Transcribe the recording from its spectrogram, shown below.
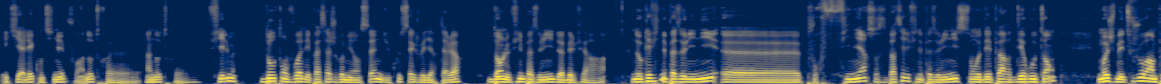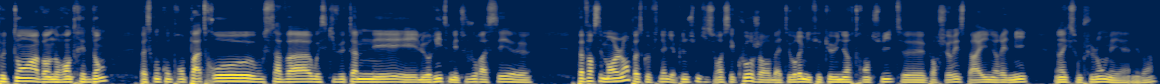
et qui allait continuer pour un autre un autre film dont on voit des passages remis en scène. Du coup, c'est ça que je veux dire tout à l'heure dans le film Pasolini de Abel Ferrara. Donc les films de Pasolini, euh, pour finir sur cette partie, les films de Pasolini sont au départ déroutants. Moi, je mets toujours un peu de temps avant de rentrer dedans parce qu'on comprend pas trop où ça va, où est-ce qu'il veut t'amener et le rythme est toujours assez euh, pas forcément lent parce qu'au final il y a plein de films qui sont assez courts genre bah Théorème il fait que 1h38 euh, Porcherie c'est pareil 1h30 il y en a qui sont plus longs mais, euh, mais voilà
